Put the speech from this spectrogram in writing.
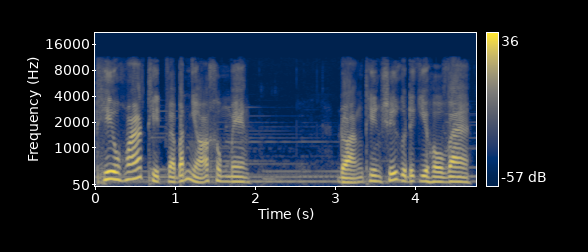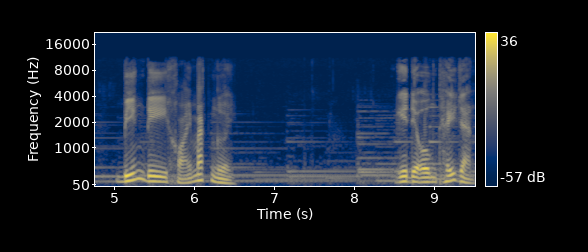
thiêu hóa thịt và bánh nhỏ không men. Đoạn thiên sứ của Đức Giê-hô-va biến đi khỏi mắt người. Gideon thấy rằng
